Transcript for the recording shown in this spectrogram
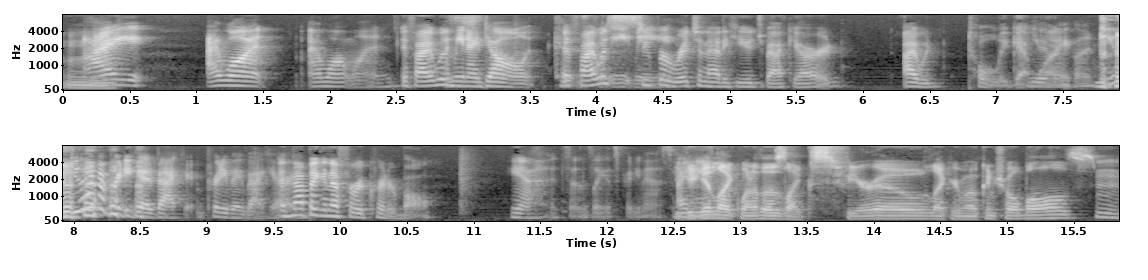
Mm. I I want I want one. if i was I mean, I don't. if i was super me. rich and had a huge backyard i would totally get you one one. You do have a pretty good back, pretty big backyard. and not big enough for a critter ball Yeah, it sounds like it's pretty You massive. I could need- get like one of those like Sphero like remote control balls. Hmm.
